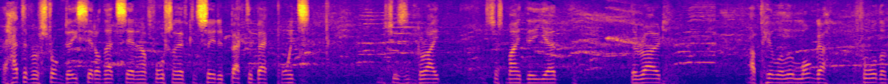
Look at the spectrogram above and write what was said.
They had to have a strong D set on that set, and unfortunately they've conceded back-to-back points, which isn't great. It's just made the uh, the road uphill a little longer for them.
